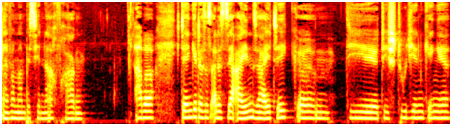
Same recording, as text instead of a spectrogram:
Einfach mal ein bisschen nachfragen. Aber ich denke, das ist alles sehr einseitig, ähm, die, die Studiengänge.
